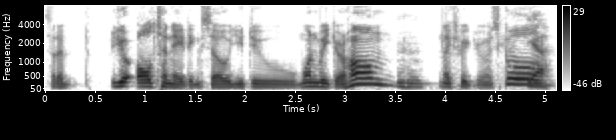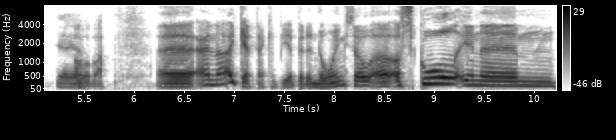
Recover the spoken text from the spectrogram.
sort of you're alternating. So you do one week you're home, next week you're in school. Mm-hmm. Yeah, yeah, blah blah blah. Uh, and I get that could be a bit annoying. So uh, a school in um,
